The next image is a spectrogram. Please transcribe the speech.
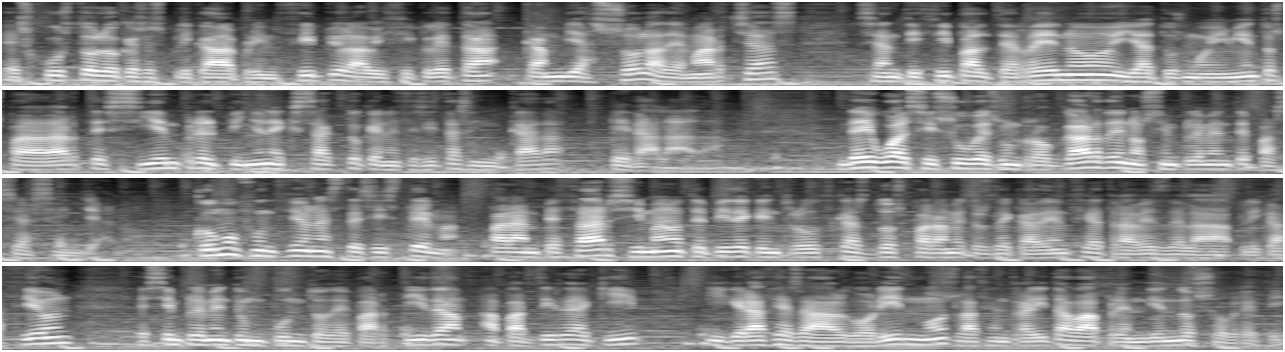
es justo lo que os explicaba al principio, la bicicleta cambia sola de marchas, se anticipa al terreno y a tus movimientos para darte siempre el piñón exacto que necesitas en cada pedalada. Da igual si subes un rock garden o simplemente paseas en llano. ¿Cómo funciona este sistema? Para empezar, Shimano te pide que introduzcas dos parámetros de cadencia a través de la aplicación. Es simplemente un punto de partida. A partir de aquí, y gracias a algoritmos, la centralita va aprendiendo sobre ti.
